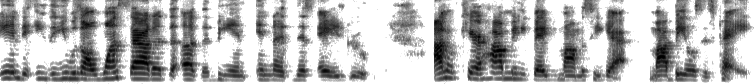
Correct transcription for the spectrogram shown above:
ended either you was on one side or the other being in the, this age group. I don't care how many baby mamas he got my bills is paid.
